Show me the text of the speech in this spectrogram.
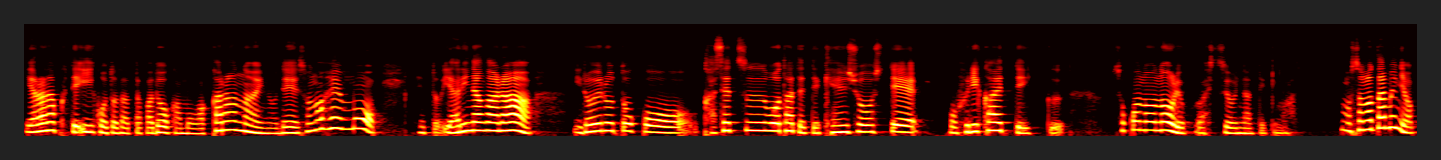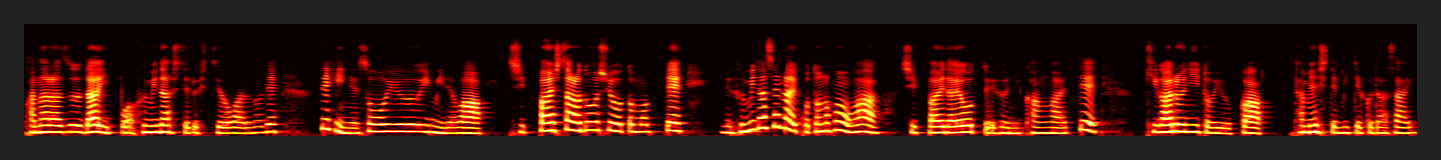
やらなくていいことだったかどうかもわからないのでその辺も、えっと、やりながらいろいろとこう仮説を立てて検証してこう振り返っていくそこの能力が必要になってきます。でもそのためには必ず第一歩は踏み出してる必要があるので是非ねそういう意味では失敗したらどうしようと思って踏み出せないことの方が失敗だよっていうふうに考えて気軽にというか試してみてください。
